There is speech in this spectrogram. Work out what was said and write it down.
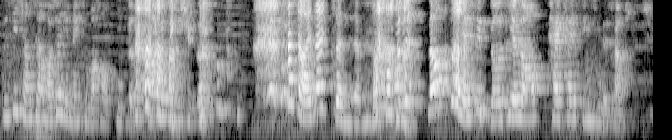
仔细想想好像也没什么好哭的，然后就进去了。他小孩在整人吧？不是，然后重点是隔天哦，开开心心的上学去。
